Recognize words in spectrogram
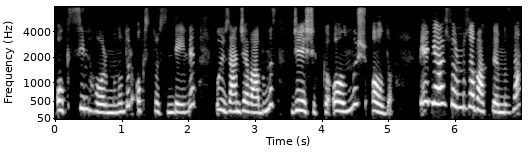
oksin hormonudur, oksitosin değildir. Bu yüzden cevabımız C şıkkı olmuş oldu. Bir diğer sorumuza baktığımızda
